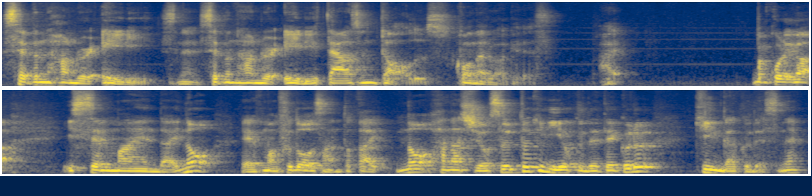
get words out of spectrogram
780ですね。780,000 dollars こうなるわけです。はい、まあ、これが1000万円台の、えーまあ、不動産とかの話をするときによく出てくる金額ですね。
